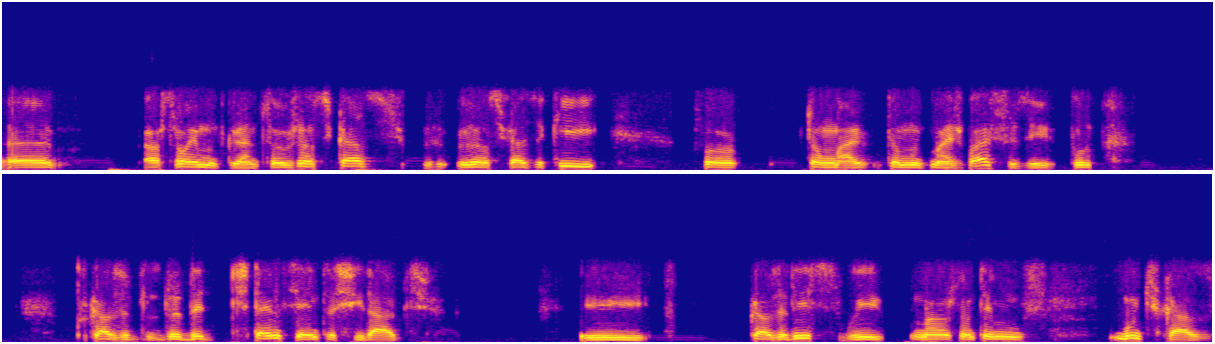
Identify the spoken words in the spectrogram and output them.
uh, a Austrália é muito grande. São os nossos casos, os nossos casos aqui foram, estão, mais, estão muito mais baixos e porque por causa da distância entre as cidades. E por causa disso, e nós não temos muitos casos.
